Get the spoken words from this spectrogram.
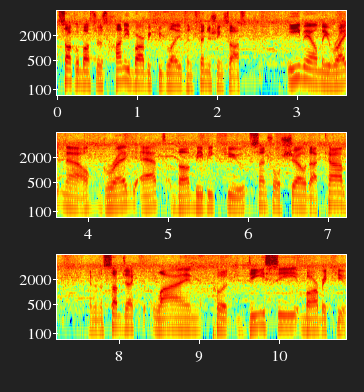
Sucklebusters honey barbecue glaze and finishing sauce. Email me right now, greg at the BBQ centralshow.com. And in the subject line, put DC Barbecue.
